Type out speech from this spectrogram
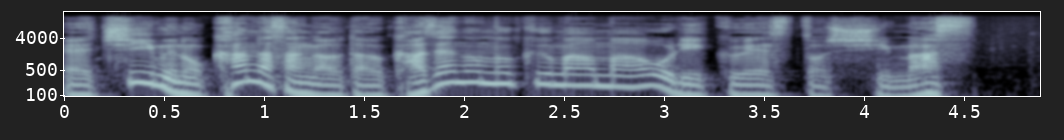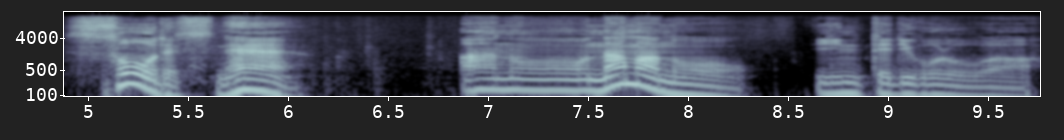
えチームのカンナさんが歌う風の向くままをリクエストします。そうですね。あのー生のインテリゴロは、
